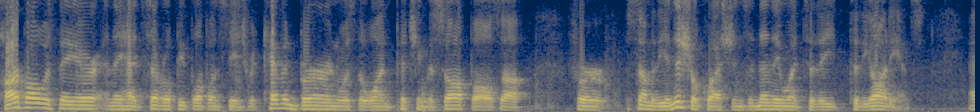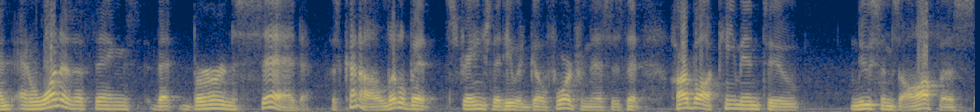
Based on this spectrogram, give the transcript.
Harbaugh was there and they had several people up on stage, but Kevin Byrne was the one pitching the softballs up for some of the initial questions and then they went to the to the audience. And and one of the things that Byrne said was kind of a little bit strange that he would go forward from this is that Harbaugh came into Newsome's office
